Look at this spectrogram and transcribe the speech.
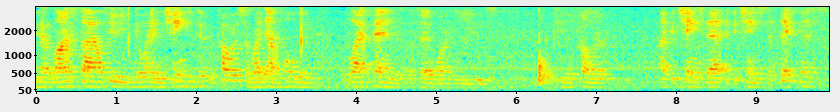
You have line styles here. You can go ahead and change the different colors. So right now I'm holding the black pen. Let's say I wanted to use a teal color. I could change that. I could change the thickness.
